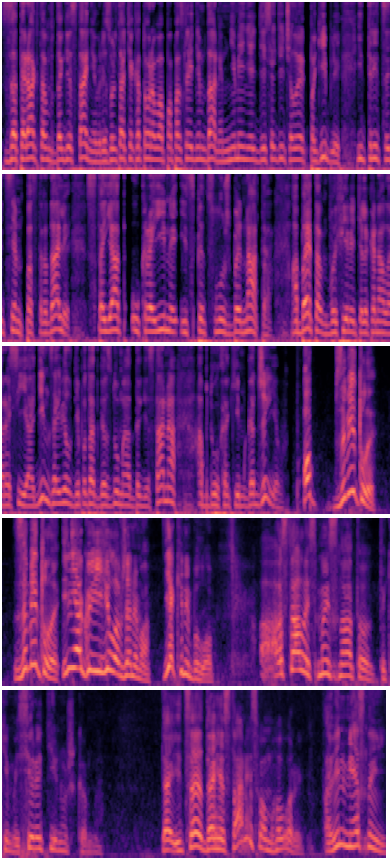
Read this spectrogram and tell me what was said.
За терактом в Дагестане, в результате которого, по последним данным, не менее 10 человек погибли и 37 пострадали, стоят Украина и спецслужбы НАТО. Об этом в эфире телеканала «Россия-1» заявил депутат Госдумы от Дагестана Абдулхаким Гаджиев. Оп, замітили? Замітили? І ніякої ігіла вже нема. Як і не було. А остались ми з НАТО такими сіротінушками. Та, і це дагестанець вам говорить. А він місний,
